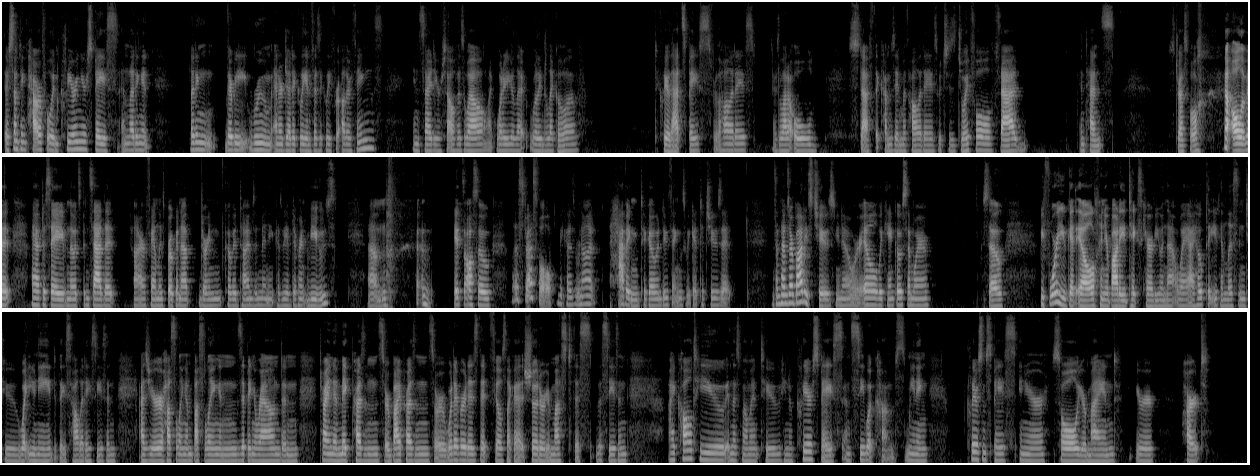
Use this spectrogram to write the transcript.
There's something powerful in clearing your space and letting it letting there be room energetically and physically for other things inside yourself as well. Like, what are you let, willing to let go of to clear that space for the holidays? There's a lot of old stuff that comes in with holidays, which is joyful, sad, intense, stressful, all of it. I have to say, even though it's been sad that our family's broken up during COVID times and many because we have different views. Um, it's also less stressful because we're not having to go and do things. We get to choose it. And sometimes our bodies choose, you know, we're ill, we can't go somewhere. So before you get ill and your body takes care of you in that way, I hope that you can listen to what you need this holiday season as you're hustling and bustling and zipping around and trying to make presents or buy presents or whatever it is that feels like a should or a must this this season. I call to you in this moment to, you know, clear space and see what comes, meaning clear some space in your soul, your mind, your heart,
